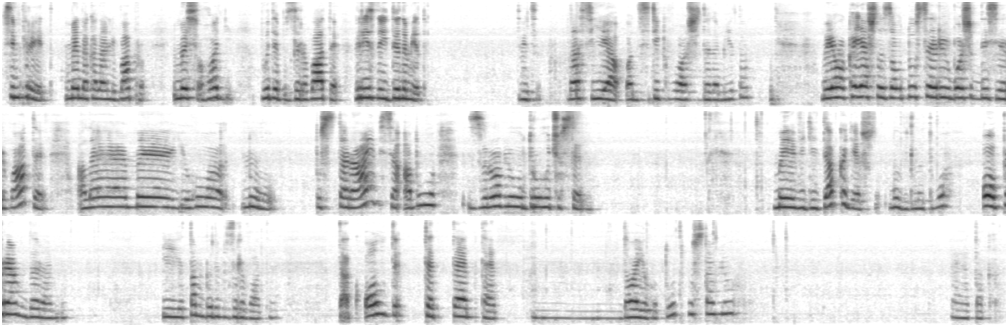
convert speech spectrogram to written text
Всім привіт! Ми на каналі Вапро, і ми сьогодні будемо зривати різний динаміт. Дивіться, у нас є от стік-вош динаміта. Ми його, звісно, за одну серію можемо не зірвати, але ми його, ну, постараємося або зробимо другу частину. Ми відійдемо, звісно, ну, відлетимо. О, прям даремно. І там будемо зривати. Так, Old TTT. Давай його тут поставлю. Е, так.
